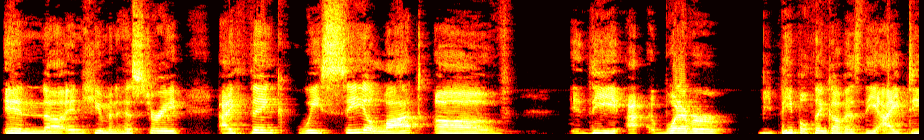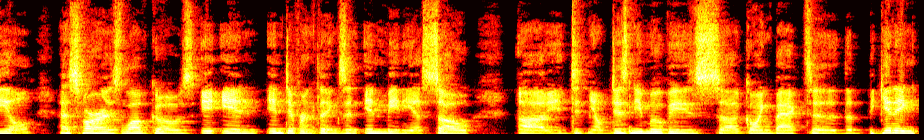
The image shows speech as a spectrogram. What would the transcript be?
in uh, in human history. I think we see a lot of the uh, whatever people think of as the ideal as far as love goes in in, different things in, in media. So, uh, you know, Disney movies, uh, going back to the beginning,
